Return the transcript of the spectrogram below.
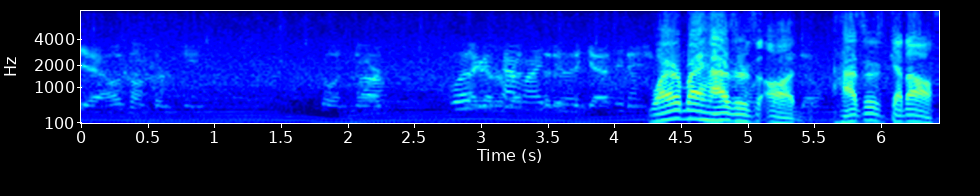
Yeah, I was on 13. Going north. Well, I got arrested I at the gas station. Why are my hazards on? Hazards, get off.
